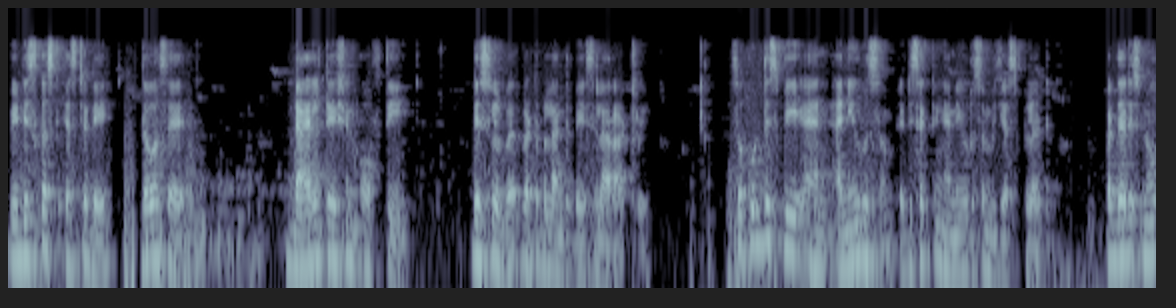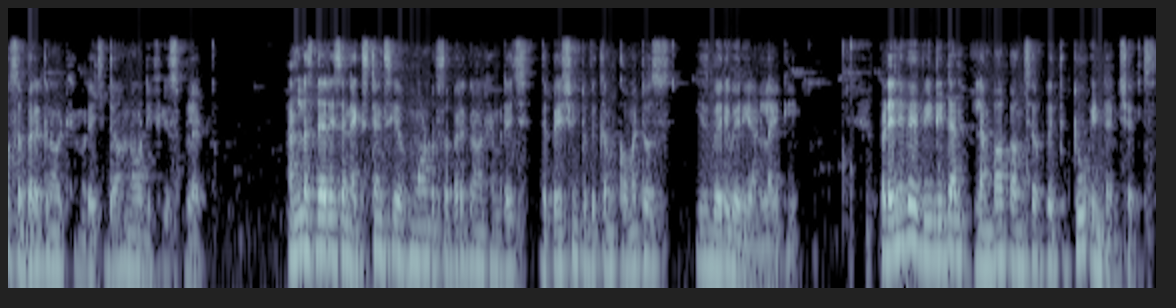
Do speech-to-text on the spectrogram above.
we discussed yesterday, there was a dilatation of the distal vertebral and the basilar artery. So could this be an aneurysm, a dissecting aneurysm which has blood? But there is no subarachnoid hemorrhage, there no diffuse blood. Unless there is an extensive amount of subarachnoid hemorrhage, the patient to become comatose is very, very unlikely. But anyway, we did a lumbar puncture with two intentions.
